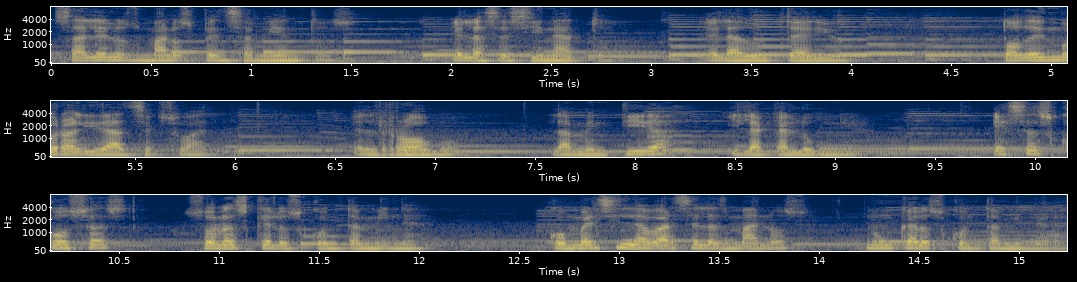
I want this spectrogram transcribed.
salen los malos pensamientos, el asesinato, el adulterio, toda inmoralidad sexual, el robo, la mentira y la calumnia. Esas cosas son las que los contamina. Comer sin lavarse las manos nunca los contaminará.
